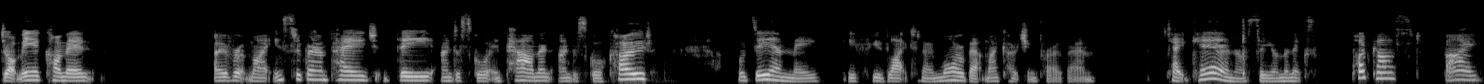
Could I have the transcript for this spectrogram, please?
drop me a comment over at my Instagram page, the underscore empowerment underscore code, or DM me if you'd like to know more about my coaching program. Take care, and I'll see you on the next podcast. Bye.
